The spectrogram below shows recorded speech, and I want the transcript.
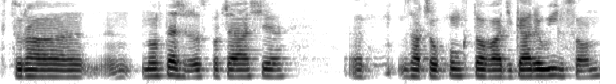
która no też rozpoczęła się, yy, zaczął punktować Gary Wilson.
